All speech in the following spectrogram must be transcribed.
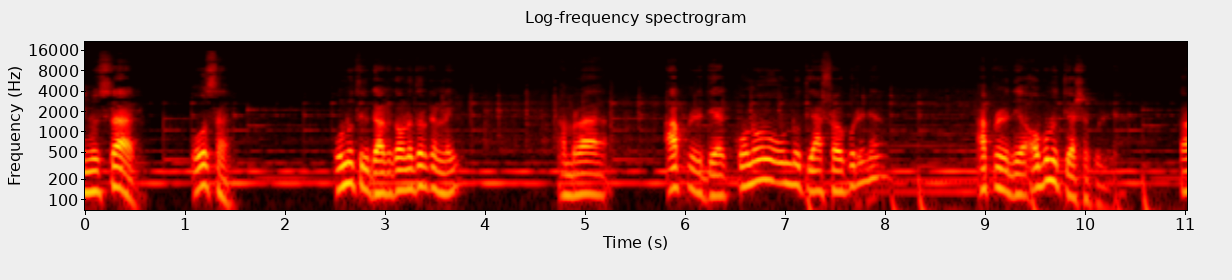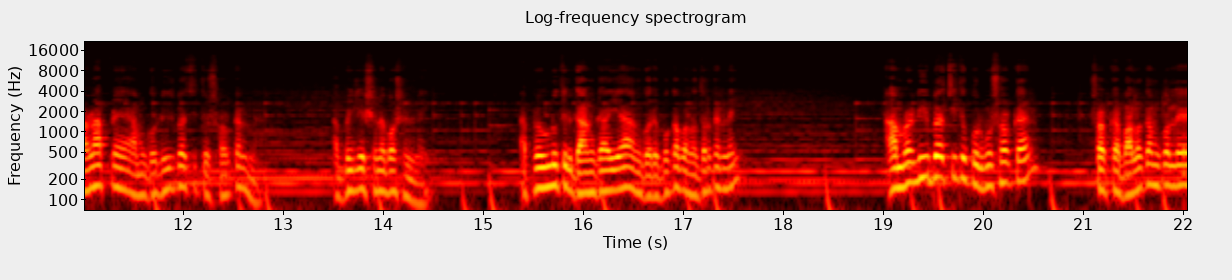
ইনু স্যার, ও স্যার, উন্নতির গান গাওয়ানোর দরকার নেই। আমরা আপনার দেওয়া কোনো উন্নতি আশাও করি না, আপনার দেওয়া অবনতি আশা করি না। কারণ আপনি আমগো নির্বাচিত সরকার না, আপনি ইলেকশনে বসেন নাই। আপনি উন্নতির গান গাইয়া আমগরে বোকা বানানোর দরকার নেই। আমরা নির্বাচিত করব সরকার সরকার ভালো কাম করলে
